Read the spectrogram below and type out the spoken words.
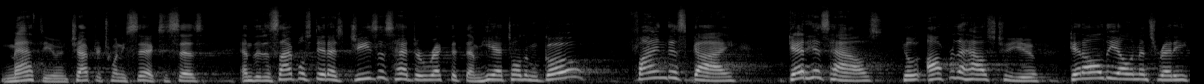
Matthew in chapter 26, it says, And the disciples did as Jesus had directed them. He had told them, Go find this guy get his house, he'll offer the house to you, get all the elements ready,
